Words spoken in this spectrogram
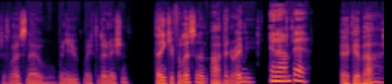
Just let us know when you make the donation. Thank you for listening. I've been Ramie. and I'm Beth. Uh, goodbye.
